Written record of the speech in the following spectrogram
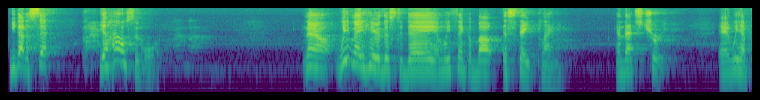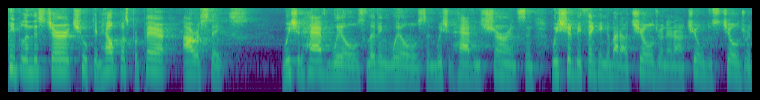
You got to set your house in order. Now, we may hear this today and we think about estate planning, and that's true. And we have people in this church who can help us prepare our estates. We should have wills, living wills, and we should have insurance, and we should be thinking about our children and our children's children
